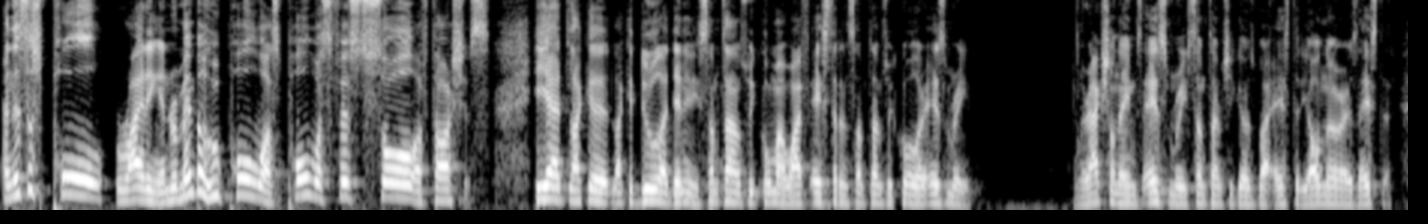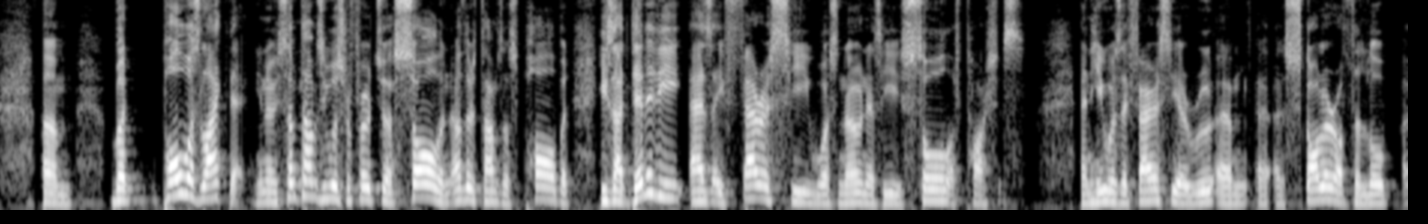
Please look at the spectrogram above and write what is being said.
And this is Paul writing. And remember who Paul was. Paul was first Saul of Tarsus. He had like a, like a dual identity. Sometimes we call my wife Esther, and sometimes we call her Esmery. Her actual name's Esmery. Sometimes she goes by Esther. You all know her as Esther. Um, but Paul was like that. You know, sometimes he was referred to as Saul and other times as Paul, but his identity as a Pharisee was known as he Saul of Tarsus. And he was a Pharisee, a, um, a, a scholar of the law, uh,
